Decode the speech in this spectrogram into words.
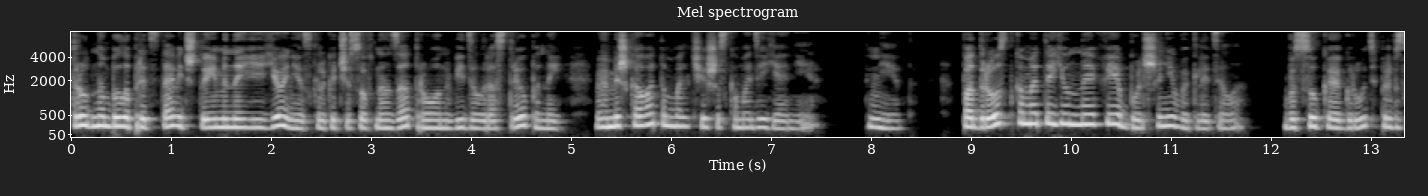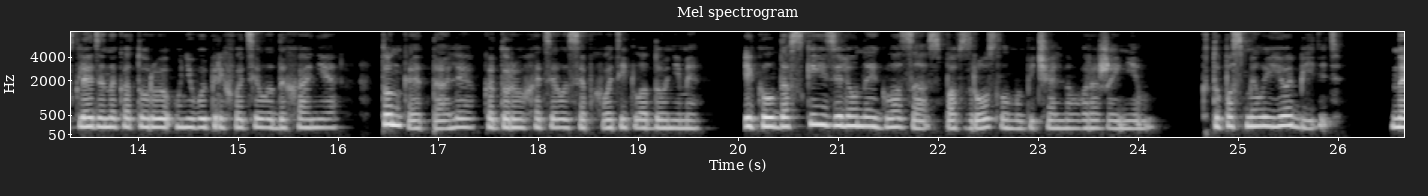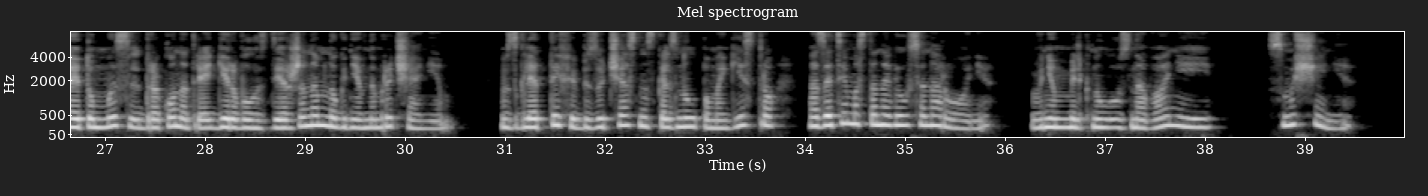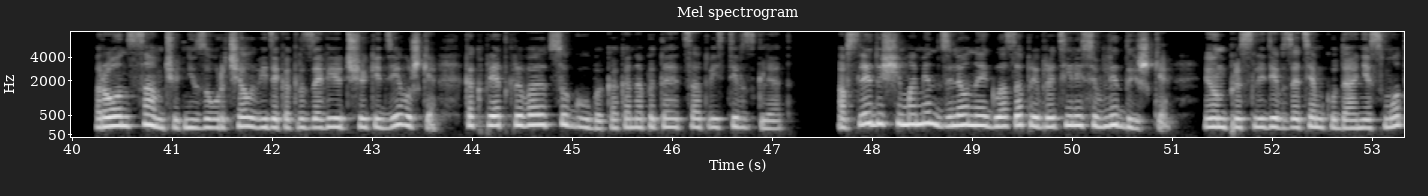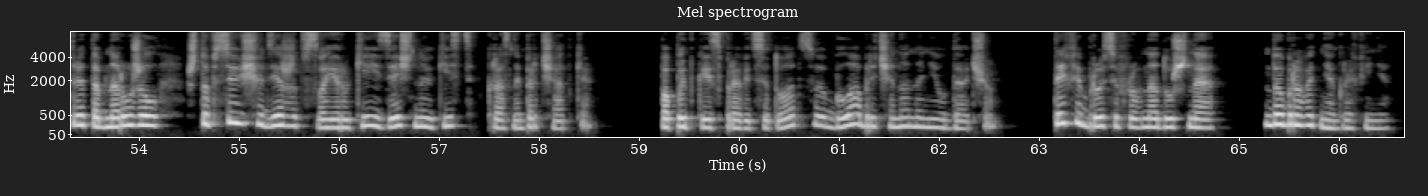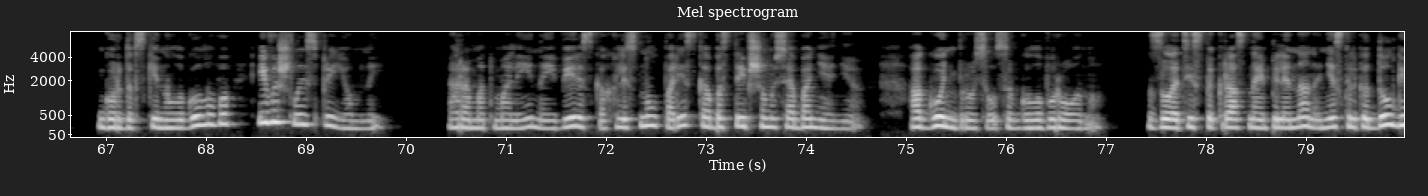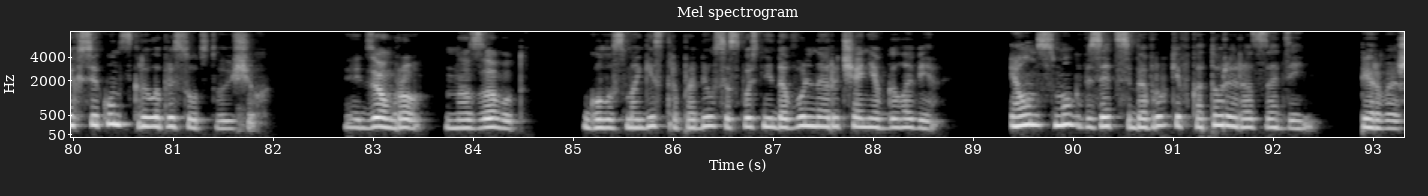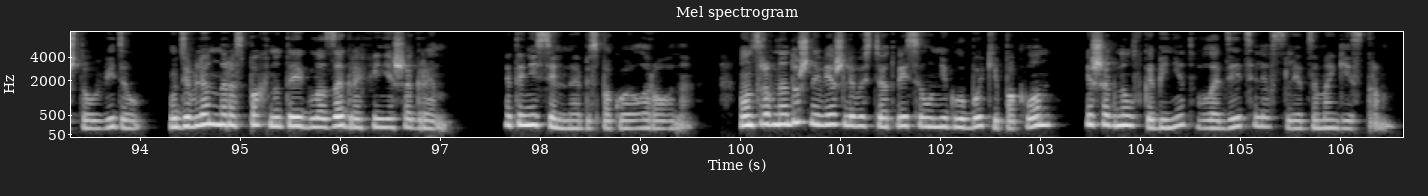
Трудно было представить, что именно ее несколько часов назад Роан видел растрепанной в мешковатом мальчишеском одеянии. Нет, подростком эта юная фея больше не выглядела. Высокая грудь, при взгляде на которую у него перехватило дыхание – тонкая талия, которую хотелось обхватить ладонями, и колдовские зеленые глаза с повзрослым и печальным выражением. Кто посмел ее обидеть? На эту мысль дракон отреагировал сдержанным, но гневным рычанием. Взгляд Тэфи безучастно скользнул по магистру, а затем остановился на Роане. В нем мелькнуло узнавание и... смущение. Рон сам чуть не заурчал, видя, как розовеют щеки девушки, как приоткрываются губы, как она пытается отвести взгляд. А в следующий момент зеленые глаза превратились в ледышки, и он, проследив за тем, куда они смотрят, обнаружил, что все еще держит в своей руке изящную кисть в красной перчатке. Попытка исправить ситуацию была обречена на неудачу. Тэфи, бросив равнодушное «Доброго дня, графиня», гордо вскинула голову и вышла из приемной. Аромат малины и вереска хлестнул по резко обострившемуся обонянию. Огонь бросился в голову Роану. Золотисто-красная пелена на несколько долгих секунд скрыла присутствующих. «Идем, Ро, нас зовут». Голос магистра пробился сквозь недовольное рычание в голове. И он смог взять себя в руки в который раз за день. Первое, что увидел, удивленно распахнутые глаза графини Шагрен. Это не сильно обеспокоило Роана. Он с равнодушной вежливостью отвесил неглубокий поклон и шагнул в кабинет владетеля вслед за магистром.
